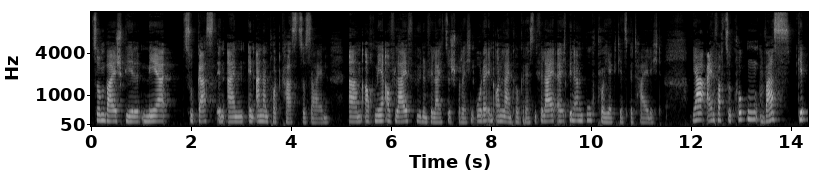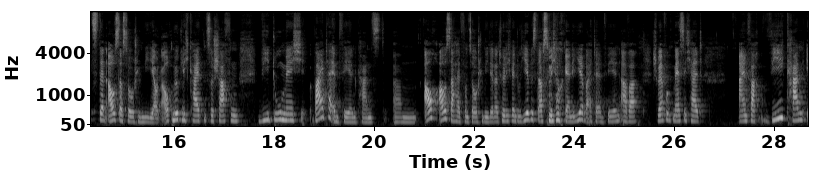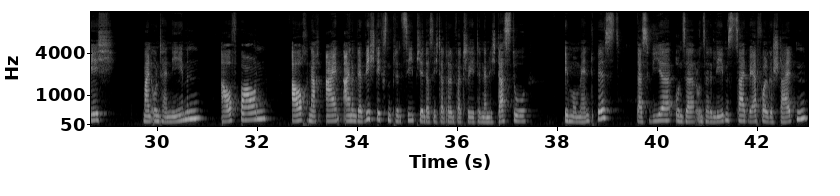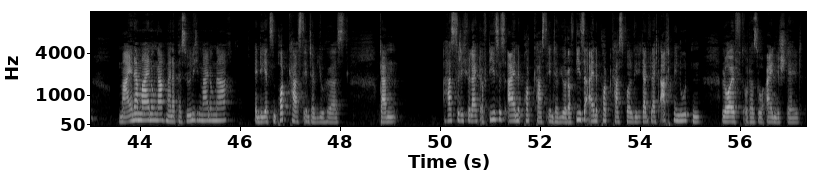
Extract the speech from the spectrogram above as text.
Zum Beispiel mehr zu Gast in, einen, in anderen Podcasts zu sein, ähm, auch mehr auf Live-Bühnen vielleicht zu sprechen oder in Online-Kongressen. Vielleicht, äh, ich bin an einem Buchprojekt jetzt beteiligt ja, einfach zu gucken, was gibt's denn außer Social Media und auch Möglichkeiten zu schaffen, wie du mich weiterempfehlen kannst. Ähm, auch außerhalb von Social Media. Natürlich, wenn du hier bist, darfst du mich auch gerne hier weiterempfehlen, aber schwerpunktmäßig halt einfach, wie kann ich mein Unternehmen aufbauen, auch nach ein, einem der wichtigsten Prinzipien, das ich da drin vertrete, nämlich, dass du im Moment bist, dass wir unser, unsere Lebenszeit wertvoll gestalten. Meiner Meinung nach, meiner persönlichen Meinung nach, wenn du jetzt ein Podcast-Interview hörst, dann hast du dich vielleicht auf dieses eine Podcast-Interview oder auf diese eine Podcast-Folge, die dann vielleicht acht Minuten läuft oder so eingestellt.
